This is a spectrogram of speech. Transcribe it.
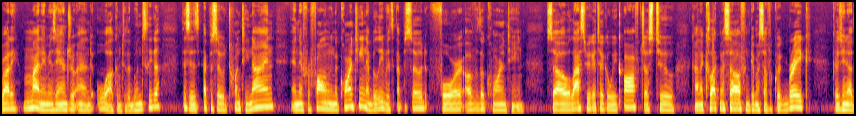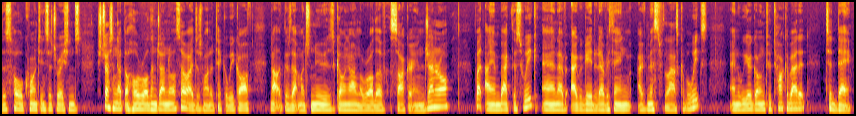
everybody? My name is Andrew, and welcome to the Bundesliga. This is episode 29, and if we're following the quarantine, I believe it's episode 4 of the quarantine. So, last week I took a week off just to kind of collect myself and give myself a quick break because, you know, this whole quarantine situation's stressing out the whole world in general, so I just wanted to take a week off. Not like there's that much news going on in the world of soccer in general. But I am back this week and I've aggregated everything I've missed for the last couple weeks, and we are going to talk about it today.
